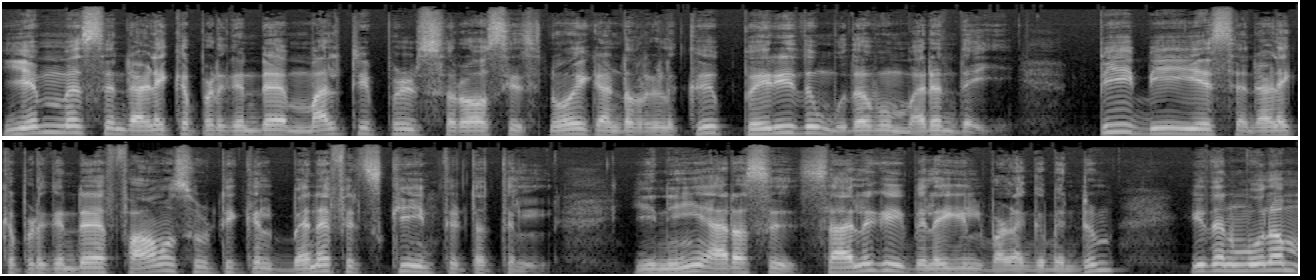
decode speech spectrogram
MS என்று அழைக்கப்படுகின்ற மல்டிபிள் செரோசிஸ் நோய் கண்டவர்களுக்கு பெரிதும் உதவும் மருந்தை பிபிஎஸ் என்று அழைக்கப்படுகின்ற ஃபார்மசூட்டிக்கல் பெனிஃபிட் ஸ்கீம் திட்டத்தில் இனி அரசு சலுகை விலையில் வழங்கும் என்றும் இதன் மூலம்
